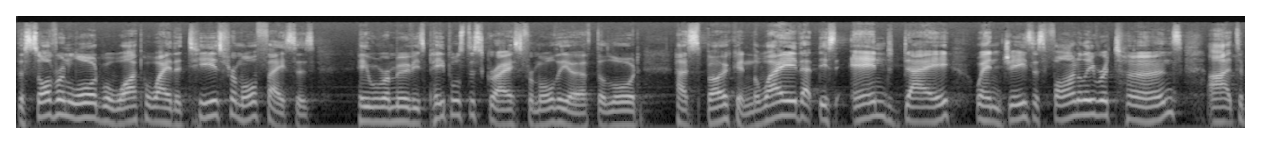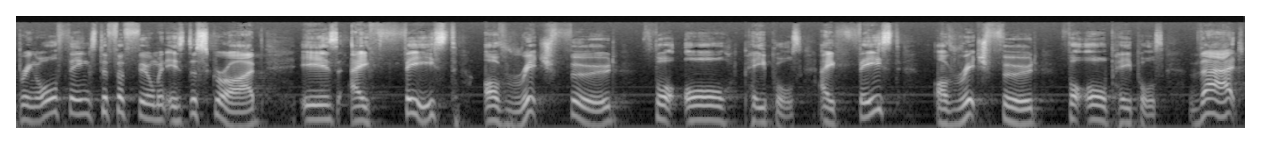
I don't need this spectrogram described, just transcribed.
The sovereign Lord will wipe away the tears from all faces. He will remove his people's disgrace from all the earth. The Lord has spoken. The way that this end day, when Jesus finally returns uh, to bring all things to fulfillment, is described is a feast of rich food for all peoples. A feast of rich food for all peoples. That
